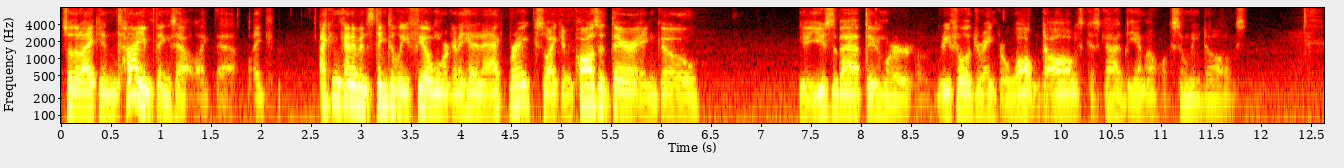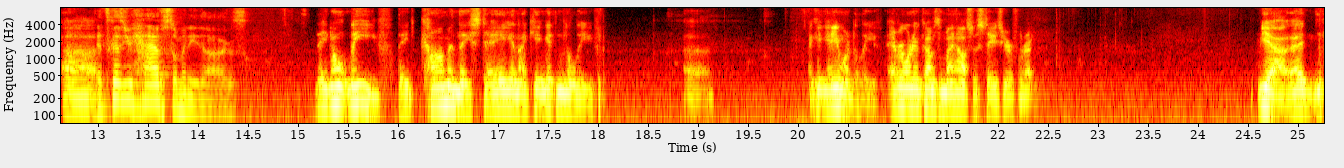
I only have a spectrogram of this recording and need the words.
so that I can time things out like that. Like I can kind of instinctively feel when we're going to hit an act break, so I can pause it there and go, you know, use the bathroom or refill a drink or walk dogs because goddamn, I walk so many dogs. Uh, it's because you have so many dogs. They don't leave. They come and they stay, and I can't get them to leave. Uh, I can't get anyone to leave. Everyone who comes to my house just stays here forever. Yeah. I,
